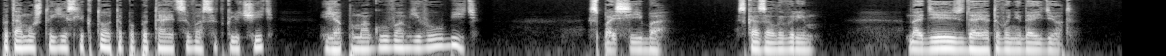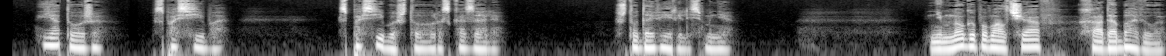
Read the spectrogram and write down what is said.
потому что если кто-то попытается вас отключить, я помогу вам его убить. — Спасибо, — сказал Иврим. — Надеюсь, до этого не дойдет. — Я тоже. Спасибо. Спасибо, что рассказали, что доверились мне. Немного помолчав, Ха добавила.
